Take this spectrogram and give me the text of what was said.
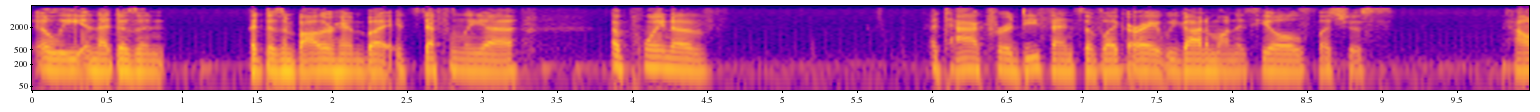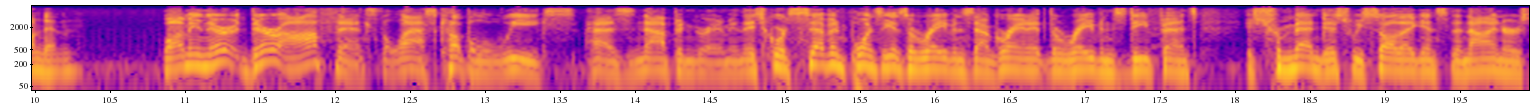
elite and that doesn't that doesn't bother him, but it's definitely a a point of attack for a defense of like, all right, we got him on his heels. Let's just hound him. Well, I mean, their their offense the last couple of weeks has not been great. I mean, they scored seven points against the Ravens. Now, granted, the Ravens' defense is tremendous. We saw that against the Niners.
